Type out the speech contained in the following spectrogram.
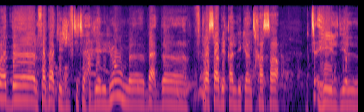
هذا الفضاء كيجي الافتتاح ديالي اليوم بعد فترة سابقة اللي كانت خاصة بالتأهيل ديال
